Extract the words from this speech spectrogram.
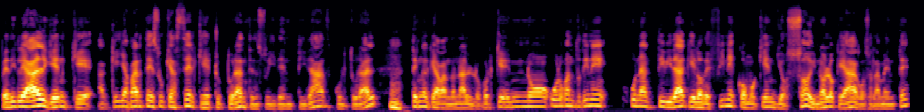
pedirle a alguien que aquella parte de su quehacer que es estructurante en su identidad cultural mm. tenga que abandonarlo, porque no uno cuando tiene una actividad que lo define como quien yo soy, no lo que hago solamente,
